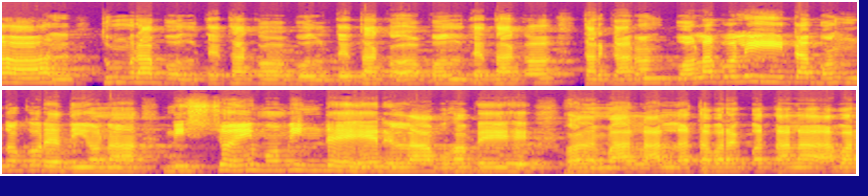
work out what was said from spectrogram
দল, তোমরা বলতে থাকো বলতে থাকো বলতে থাকো। তার কারণ বলা বলিটা বন্ধ করে দিও না, নিশ্চয়ই মুমিনদের লাভ হবে। আল্লাহ তাবারাক ওয়া তাআলা আবার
